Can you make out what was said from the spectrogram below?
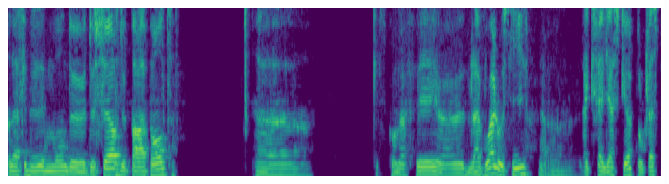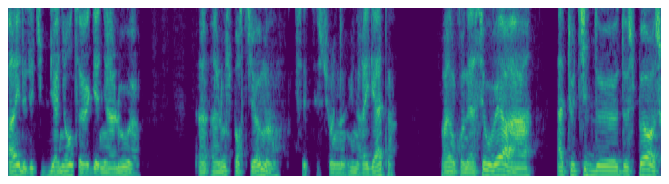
On a fait des événements de, surf, de parapente. Qu'est-ce qu'on a fait? Euh, De la voile aussi, euh, la Crealias Cup. Donc là, c'est pareil, les équipes gagnantes euh, gagnaient un lot, un, lot Sportium. C'était sur une, régate. Donc on est assez ouvert à, tout type de, sport. Ce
